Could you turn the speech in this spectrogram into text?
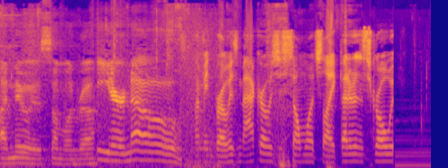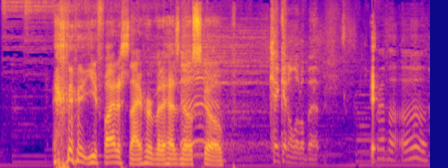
I knew it was someone, bro. Eater, no. I mean, bro, his macro is just so much like better than scroll with. you fight a sniper, but it has no scope. Kicking a little bit. Bravo. Oh.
